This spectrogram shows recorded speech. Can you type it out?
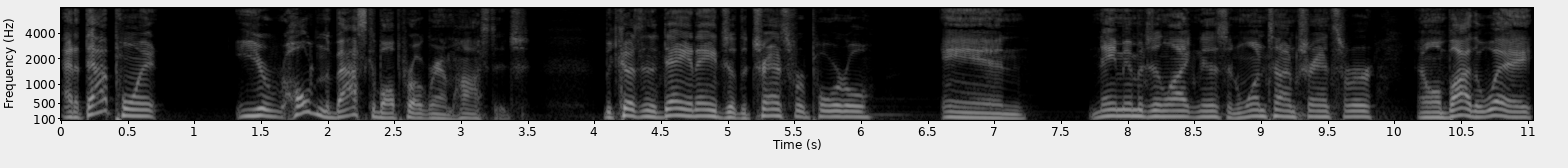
And at that point, you're holding the basketball program hostage because in the day and age of the transfer portal and name, image, and likeness and one time transfer, and oh, by the way,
